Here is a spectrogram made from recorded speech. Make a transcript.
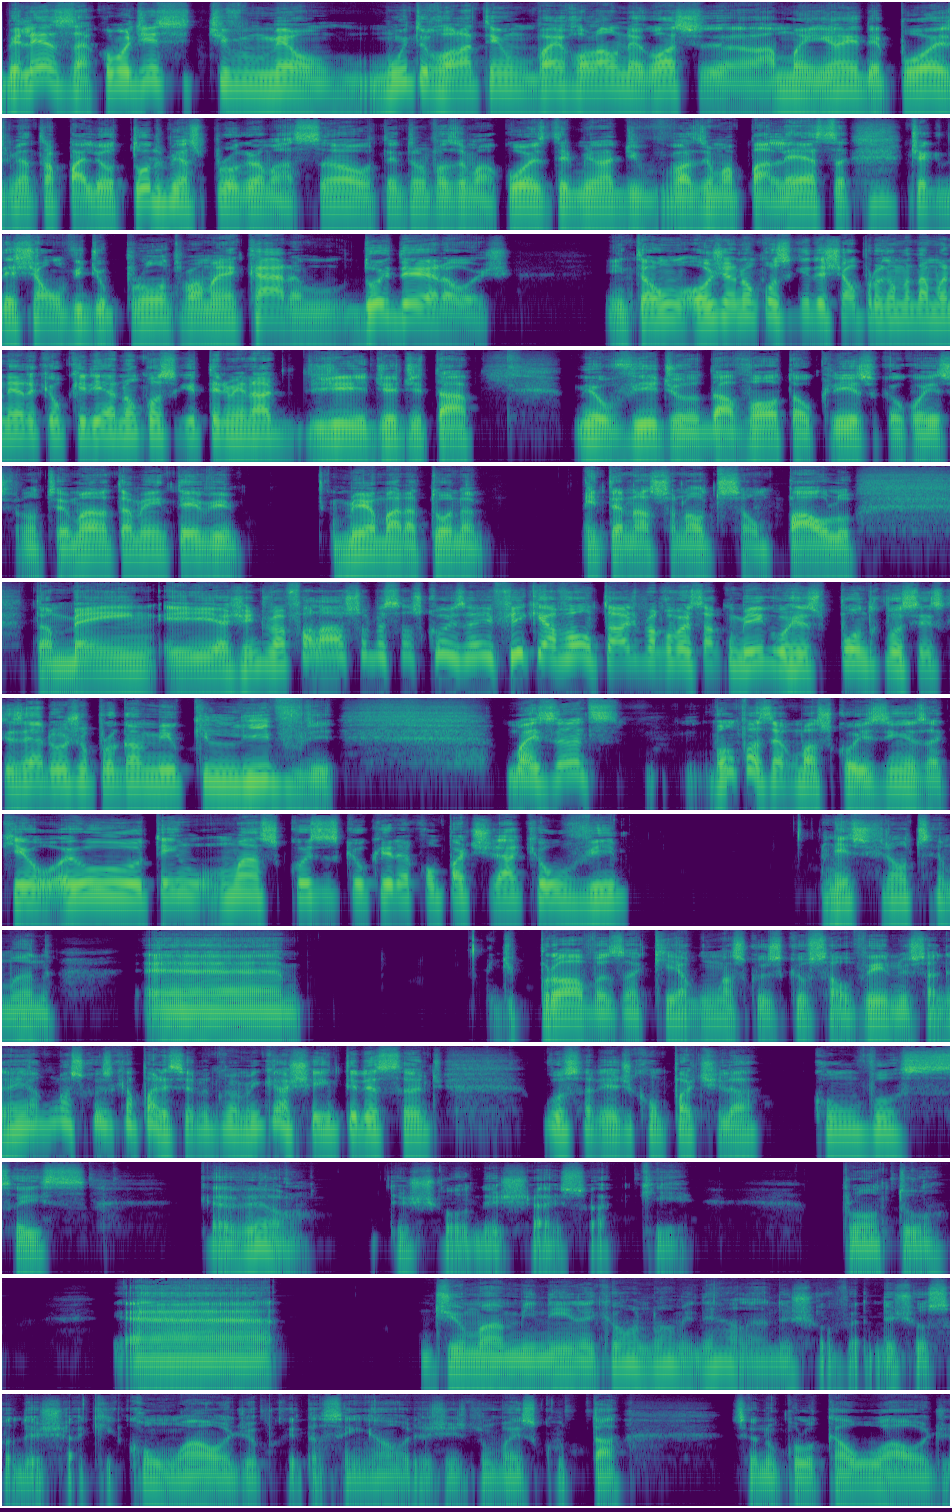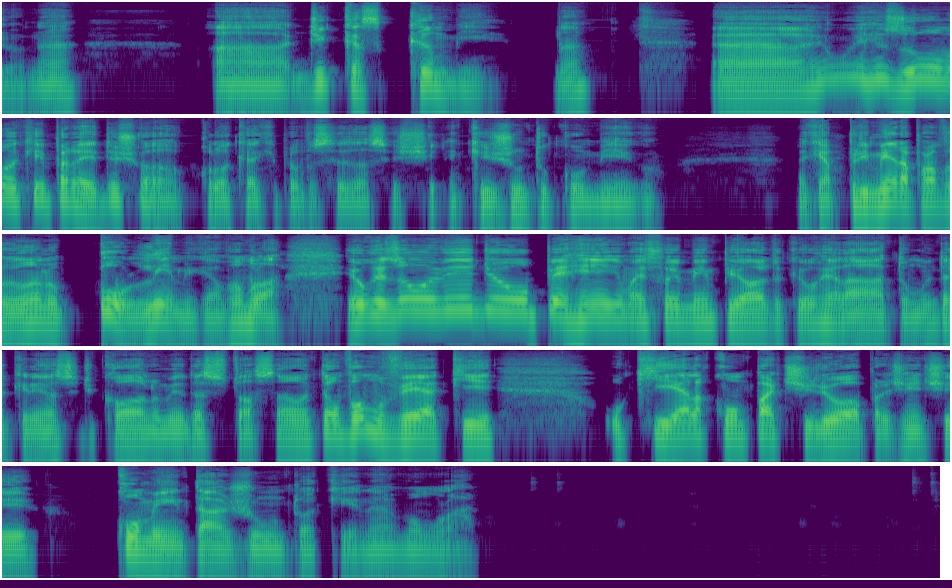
Beleza? Como eu disse, tive, meu, muito enrolado. Tem um, vai rolar um negócio eh, amanhã e depois, me atrapalhou toda a minha programação, tentando fazer uma coisa, terminar de fazer uma palestra, tinha que deixar um vídeo pronto para amanhã. Cara, doideira hoje. Então, hoje eu não consegui deixar o programa da maneira que eu queria, não consegui terminar de, de editar meu vídeo da volta ao Cristo, que eu conheço no final de semana. Também teve meia maratona internacional de São Paulo também. E a gente vai falar sobre essas coisas aí. Fiquem à vontade para conversar comigo, respondo o que vocês quiserem. Hoje é um programa meio que livre. Mas antes, vamos fazer algumas coisinhas aqui. Eu, eu tenho umas coisas que eu queria compartilhar que eu vi nesse final de semana. É, de provas aqui, algumas coisas que eu salvei no Instagram e algumas coisas que apareceram para mim que achei interessante. Gostaria de compartilhar com vocês. Quer ver? Ó? Deixa eu deixar isso aqui. Pronto. É, de uma menina, que é o nome dela? Deixa eu ver, deixa eu só deixar aqui com áudio, porque tá sem áudio, a gente não vai escutar se eu não colocar o áudio, né? Ah, Dicas Kami, né? Ah, um resumo aqui, peraí, deixa eu colocar aqui para vocês assistirem aqui junto comigo. Aqui a primeira prova do ano, polêmica, vamos lá. Eu resumo o vídeo, o perrengue, mas foi bem pior do que o relato. Muita criança de colo no meio da situação. Então vamos ver aqui o que ela compartilhou pra gente comentar junto aqui, né? Vamos lá.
